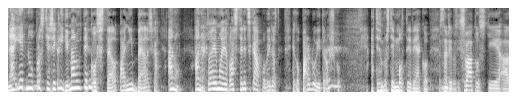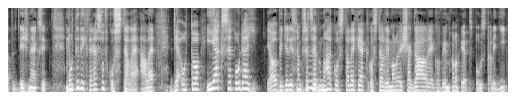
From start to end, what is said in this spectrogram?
Najednou prostě řekli, vymalujte kostel, paní Bell, říká, ano, ano, to je moje vlastenecká povinnost. Jako parduji trošku. A ty jsou prostě motivy jako samozřejmě prostě svátosti a běžné jaksi motivy, které jsou v kostele, ale jde o to, jak se podají. Jo, viděli jsme přece v hmm. mnoha kostelech, jak kostel vymaluje Šagál, jak ho vymaluje spousta lidí.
